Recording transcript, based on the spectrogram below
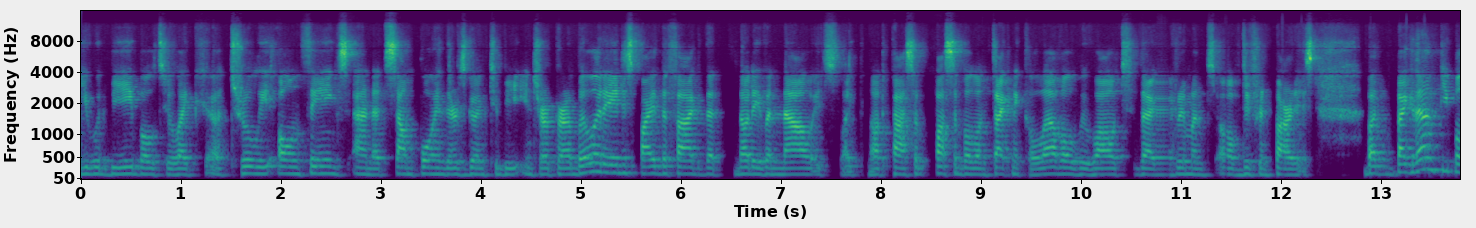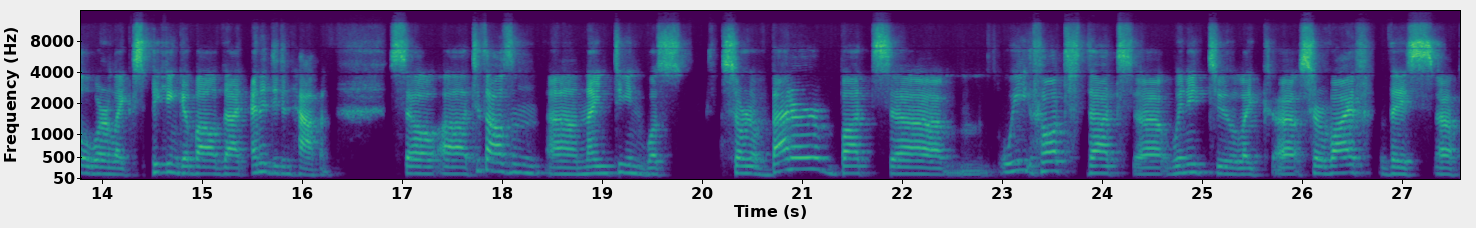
you would be able to like truly own things. And at some point, there's going to be interoperability, despite the fact that not even now it's like not pass- possible on technical level without the agreement of different parties but back then people were like speaking about that and it didn't happen so uh, 2019 was sort of better but uh, we thought that uh, we need to like uh, survive this uh,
